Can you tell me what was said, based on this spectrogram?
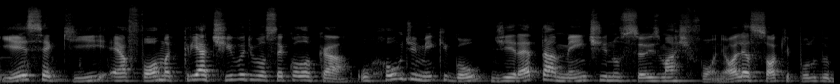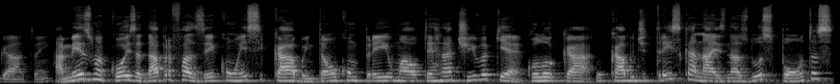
E esse aqui é a forma criativa de você colocar o Rode Mic Go diretamente no seu smartphone. Olha só que pulo do gato, hein? A mesma coisa dá para fazer com esse cabo. Então eu comprei uma alternativa que é colocar um cabo de três canais nas duas pontas,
